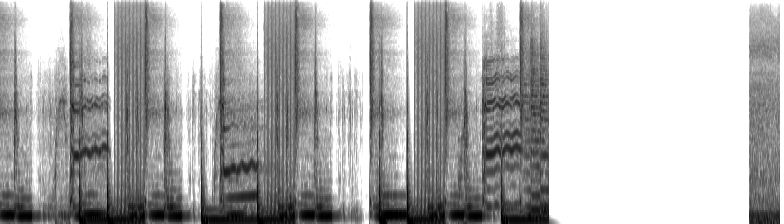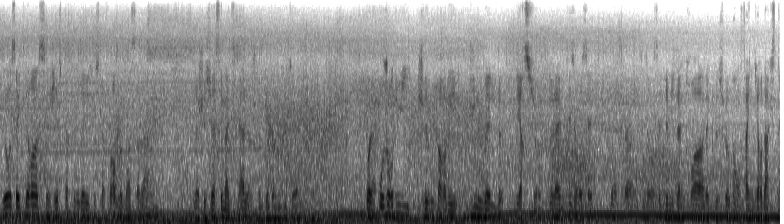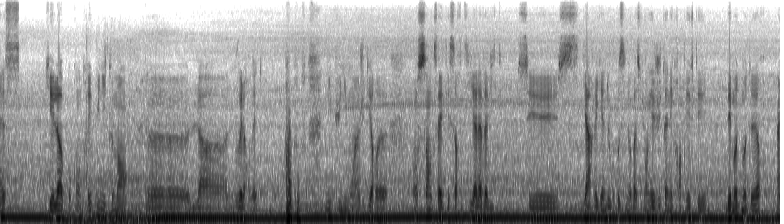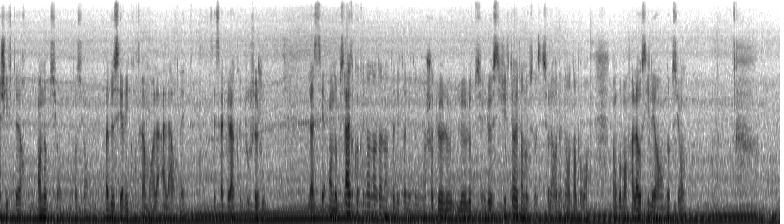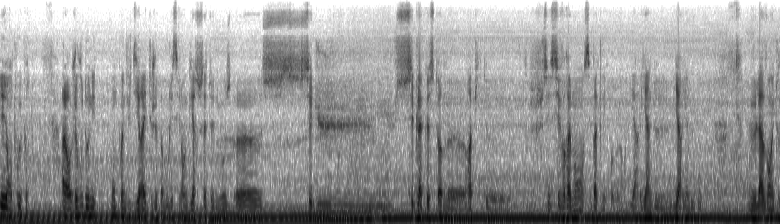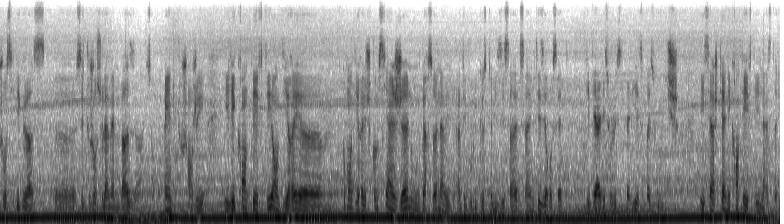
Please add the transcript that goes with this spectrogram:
Yo Saïteros, j'espère que vous allez tous la forme, moi ça va. hein. Là je suis assez matinal, hein, je regarde dans les 8 heures. Voilà, aujourd'hui je vais vous parler d'une nouvelle version de la MT-07, donc la MT-07 2023 avec le slogan Find Your Darkness, qui est là pour contrer uniquement euh, la nouvelle Hornet. ni plus ni moins, je veux dire, euh, on sent que ça a été sorti à la va-vite. Il n'y a rien de grosse innovation, il y a juste un écran TFT, des modes moteur, un shifter en option, attention, pas de série contrairement à la, à la Hornet, c'est ça que là que tout se joue. Là c'est en option. Ah quoique non non non non attendez attendez attendez. Non, je crois que le, le, le, le est en option aussi sur la non autant pour moi. Donc bon enfin là aussi il est en option. Et en tout et pour tout. Alors je vais vous donner mon point de vue direct, je vais pas vous laisser languir sur cette news. Euh, c'est du c'est de la custom euh, rapide. euh, c'est vraiment c'est bâclé quoi. Il n'y a rien de il a rien de beau. Le l'avant est toujours aussi dégueulasse. euh, c'est toujours sur la même base. hein, rien du tout changé. Et l'écran TFT, on dirait euh, comment dirais-je, comme si un jeune ou une personne avait, voulu customiser sa, sa MT-07, qui était allé sur le site AliExpress ou Wish et il s'est acheté un écran TFT, il l'a installé.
